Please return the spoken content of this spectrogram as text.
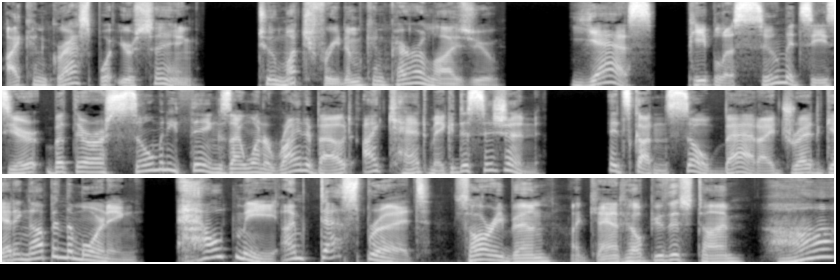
I can grasp what you're saying. Too much freedom can paralyze you. Yes, people assume it's easier, but there are so many things I want to write about, I can't make a decision. It's gotten so bad I dread getting up in the morning. Help me, I'm desperate. Sorry, Ben, I can't help you this time. Huh?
